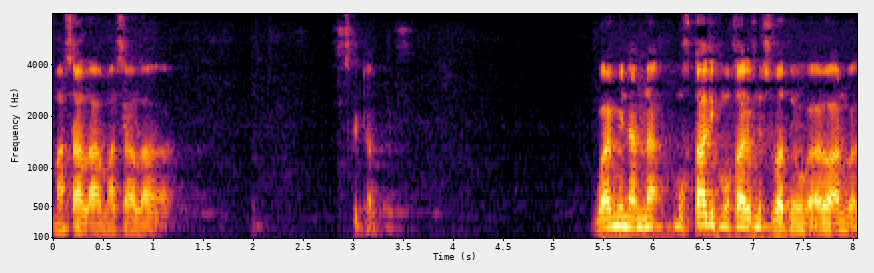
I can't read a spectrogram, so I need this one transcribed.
masalah-masalah sekedap. Wa minan mukhtalif mukhtalif nisbatnya wa an wa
